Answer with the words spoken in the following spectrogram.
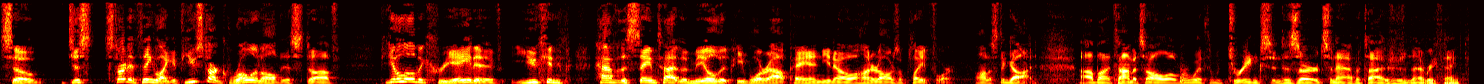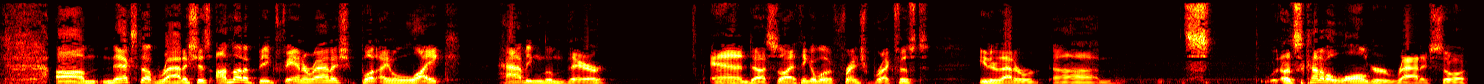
So just start to think like if you start growing all this stuff, if you get a little bit creative, you can have the same type of meal that people are out paying, you know, a hundred dollars a plate for. Honest to God, uh, by the time it's all over with, with drinks and desserts and appetizers and everything. Um, next up, radishes. I'm not a big fan of radish, but I like having them there. And uh, so I think I went with French breakfast, either that or um, it's, kind of a longer radish. So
